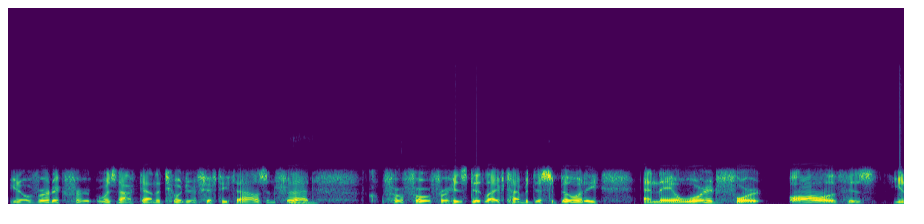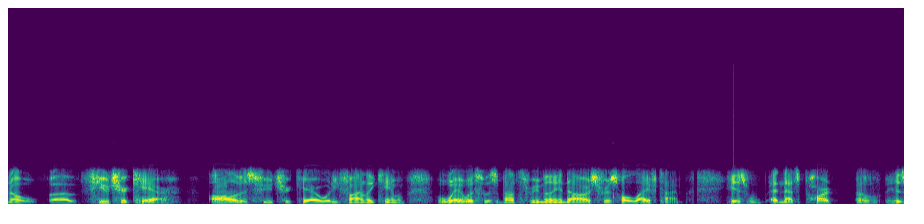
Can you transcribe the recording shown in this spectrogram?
you know, verdict for was knocked down to two hundred fifty thousand for that, mm. for for for his lifetime of disability, and they awarded for all of his, you know, uh, future care. All of his future care, what he finally came away with was about three million dollars for his whole lifetime. His and that's part of his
